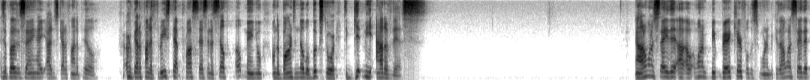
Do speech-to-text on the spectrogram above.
As opposed to saying, hey, I just got to find a pill. Or I've got to find a three step process and a self help manual on the Barnes and Noble bookstore to get me out of this. Now, I don't want to say that, I, I want to be very careful this morning because I don't want to say that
